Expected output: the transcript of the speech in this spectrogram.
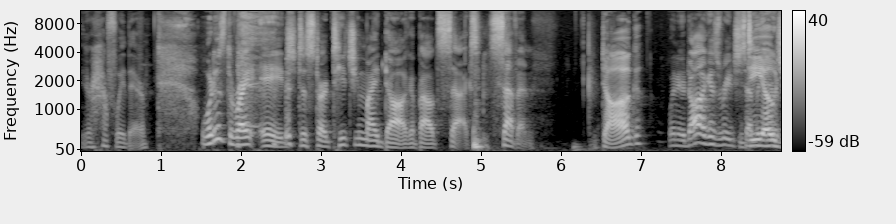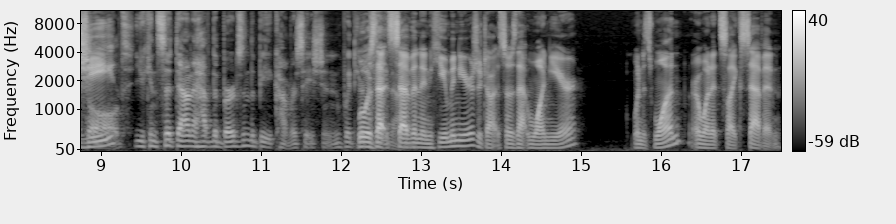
you're halfway there. What is the right age to start teaching my dog about sex? Seven. Dog? When your dog has reached seven years DOG? old, you can sit down and have the birds and the bee conversation with your. What was that? canine. Seven in human years, or dog? So is that one year? When it's one, or when it's like seven?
